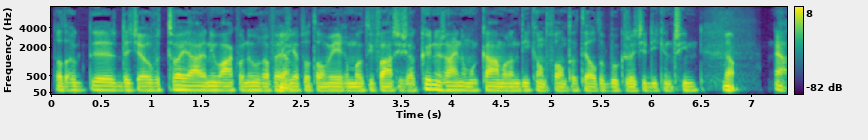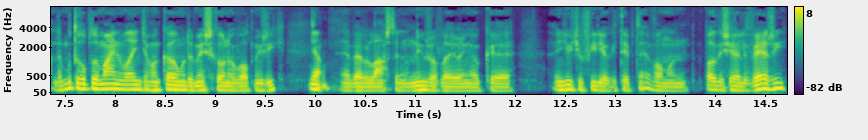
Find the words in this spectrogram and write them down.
dat, ook de, dat je over twee jaar een nieuwe Aquanura versie hebt. Dat dan weer een motivatie zou kunnen zijn om een kamer aan die kant van het hotel te boeken. Zodat je die kunt zien. Ja. Nou, er moet er op termijn wel eentje van komen. Er mist gewoon nog wat muziek. Ja. Eh, we hebben laatst in een nieuwsaflevering ook uh, een YouTube video getipt hè, van een potentiële versie.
